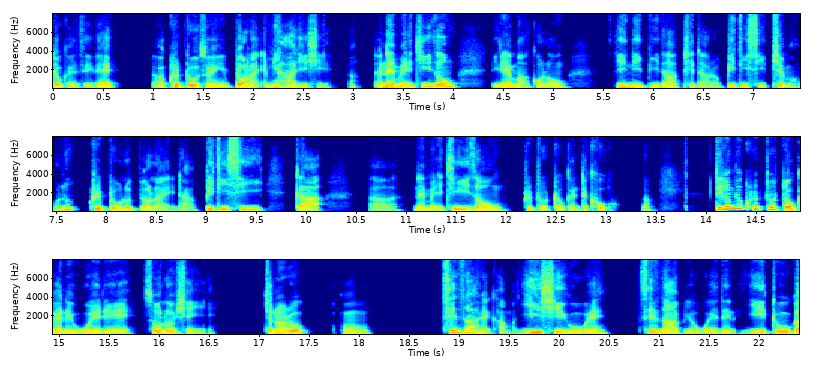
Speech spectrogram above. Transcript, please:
token စီတယ် crypto ဆိုရင်ပြောလိုက်အများကြီးရှိတယ်နော်အနာမည်အကြီးဆုံးဒီထဲမှာအကုန်လုံးရင်းနှီးပြီးသားဖြစ်တာတော့ BTC ဖြစ်မှာပေါ့နော် crypto လို့ပြောလိုက်ရင်ဒါ BTC ကအာနာမည်အကြီးဆုံး crypto token တစ်ခုနော်ဒီလိုမျိုး crypto token တွေဝယ်တယ်ဆိုလို့ရှိရင်ကျွန်တော်တို့ဟိုစဉ်းစားတဲ့အခါမှာရေရှည်ကိုပဲစဉ်းစားပြီးတော့ဝယ်တဲ့ရေတိုက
